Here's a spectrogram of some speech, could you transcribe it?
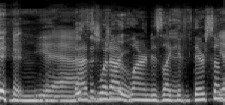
Yeah. That's is what I've learned is like if there's something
